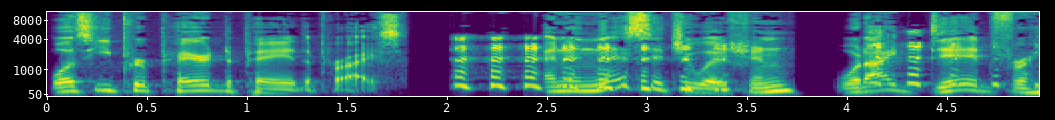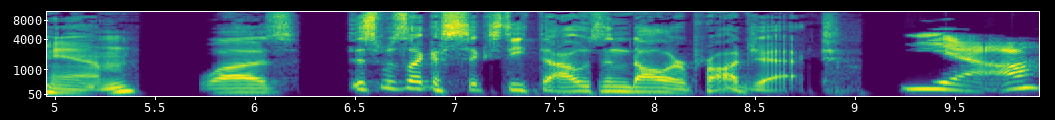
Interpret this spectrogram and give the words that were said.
Was he prepared to pay the price? And in this situation, what I did for him was this was like a $60,000 project. yeah.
